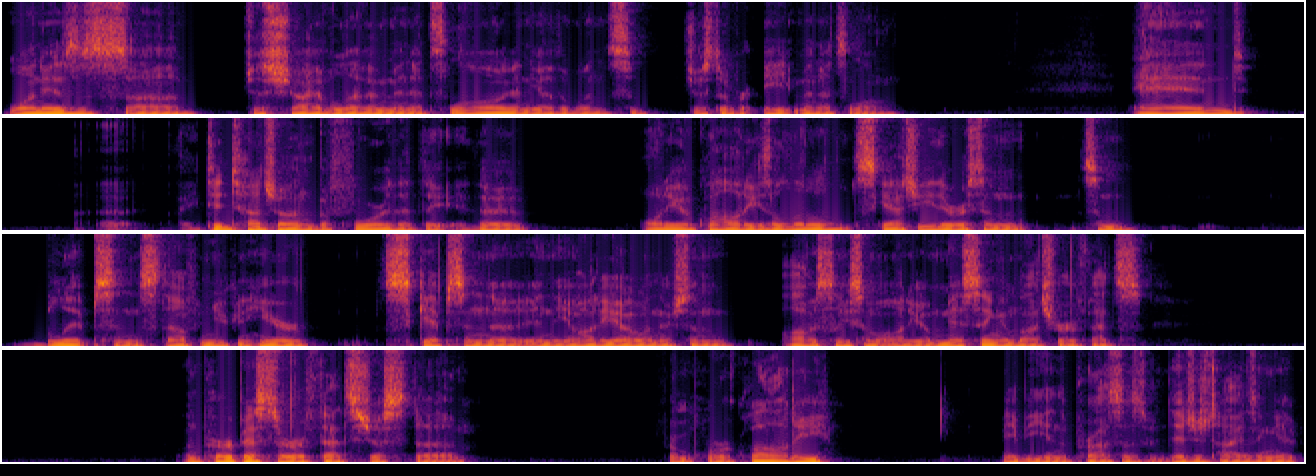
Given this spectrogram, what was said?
One is uh, just shy of 11 minutes long, and the other one's just over eight minutes long. And uh, I did touch on before that the the audio quality is a little sketchy. There are some some blips and stuff, and you can hear skips in the in the audio, and there's some obviously some audio missing. I'm not sure if that's on purpose or if that's just uh, from poor quality, maybe in the process of digitizing it.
